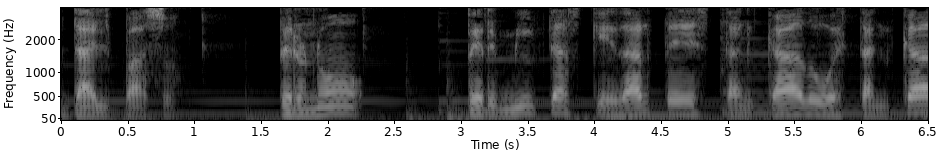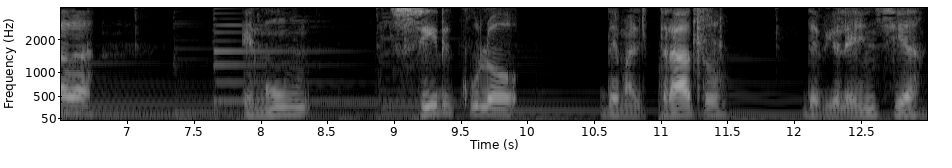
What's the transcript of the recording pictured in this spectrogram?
da el paso. Pero no permitas quedarte estancado o estancada en un círculo de maltrato, de violencia,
